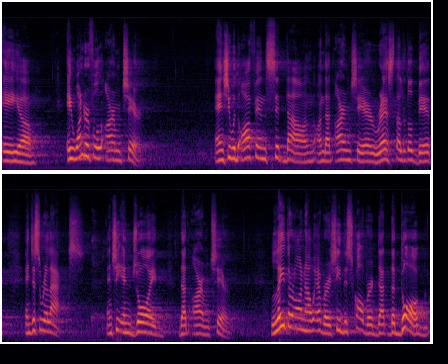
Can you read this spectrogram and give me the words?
a, uh, a wonderful armchair. And she would often sit down on that armchair, rest a little bit, and just relax. And she enjoyed that armchair. Later on, however, she discovered that the dog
